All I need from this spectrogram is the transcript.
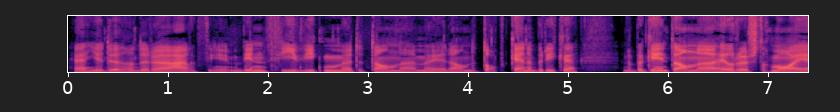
Hè? Je er, eigenlijk binnen vier weken moet, het dan, uh, moet je dan de top kennen breken. En dat begint dan heel rustig mooi,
